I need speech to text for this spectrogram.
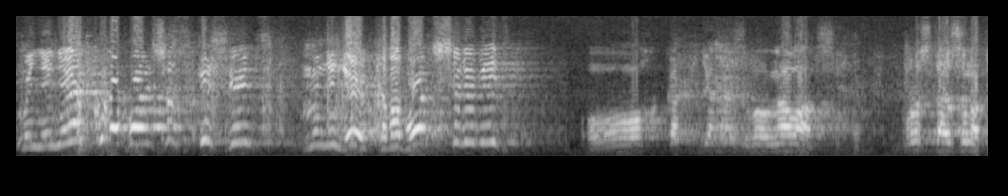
мне некуда больше спешить, мне некого больше любить. Ох, как я разволновался. Просто озноб.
